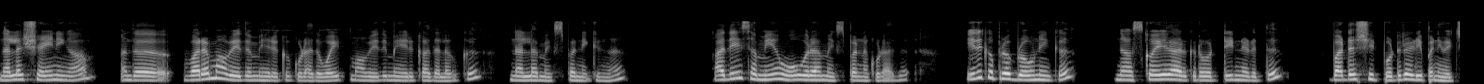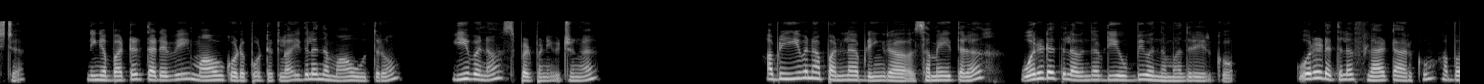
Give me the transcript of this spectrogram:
நல்ல ஷைனிங்கா அந்த வர மாவு எதுவுமே இருக்கக்கூடாது. ஒயிட் மாவு எதுவுமே இருக்காத அளவுக்கு நல்லா மிக்ஸ் பண்ணிக்கோங்க அதே சமயம் ஓவராக மிக்ஸ் பண்ணக்கூடாது. இதுக்கப்புறம் ப்ரௌனிக்கு நான் ஸ்கொயராக இருக்கிற ஒரு டின் எடுத்து பட்டர் ஷீட் போட்டு ரெடி பண்ணி வச்சுட்டேன். நீங்கள் பட்டர் தடவி மாவு கூட போட்டுக்கலாம். இதில் இந்த மாவு ஊத்துறோம். ஈவனாக ஸ்ப்ரெட் பண்ணி விட்டுருங்க. அப்படி ஈவனாக பண்ணல அப்படிங்கிற சமயத்தில் ஒரு இடத்துல வந்து அப்படியே உப்பி வந்த மாதிரி இருக்கும். ஒரு இடத்துல ஃப்ளாட்டாக இருக்கும். அப்போ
